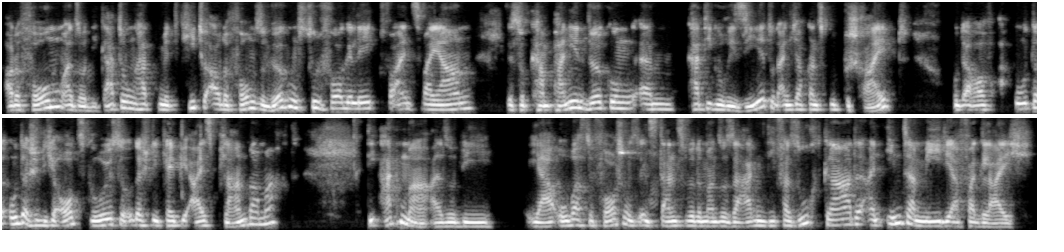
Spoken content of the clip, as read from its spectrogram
Out of Home, also die Gattung hat mit Key to Out of Home so ein Wirkungstool vorgelegt vor ein, zwei Jahren, das so Kampagnenwirkung ähm, kategorisiert und eigentlich auch ganz gut beschreibt und auch auf unter, unterschiedliche Ortsgröße, unterschiedliche KPIs planbar macht. Die ACMA, also die ja, oberste Forschungsinstanz, würde man so sagen, die versucht gerade einen Intermedia-Vergleich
